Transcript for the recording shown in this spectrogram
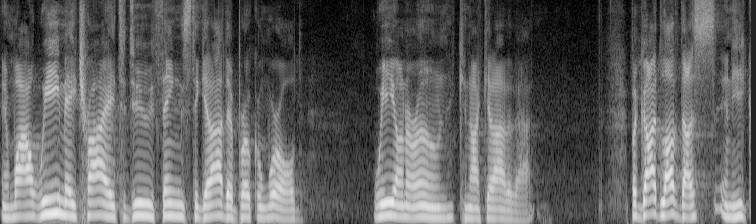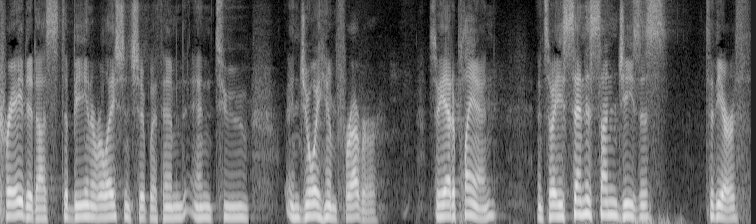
And while we may try to do things to get out of that broken world, we on our own cannot get out of that. But God loved us and He created us to be in a relationship with Him and to enjoy Him forever. So He had a plan. And so He sent His Son Jesus to the earth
